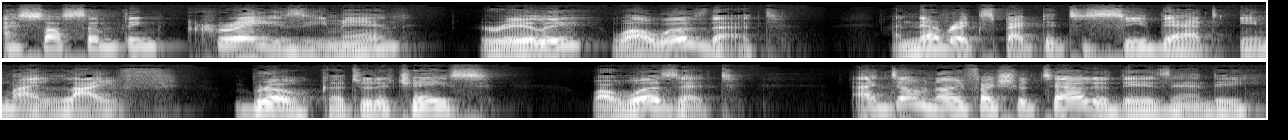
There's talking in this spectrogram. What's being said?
I saw something crazy, man. Really? What was that? I never expected to see that in my life. Bro, cut to the chase. What was it? I don't know if I should tell you this, Andy.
